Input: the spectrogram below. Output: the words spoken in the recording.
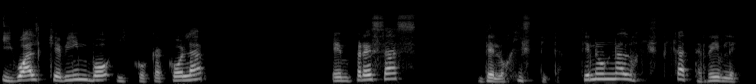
igual que Bimbo y Coca-Cola, empresas de logística. Tienen una logística terrible.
